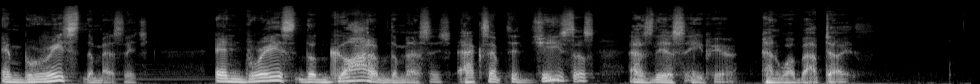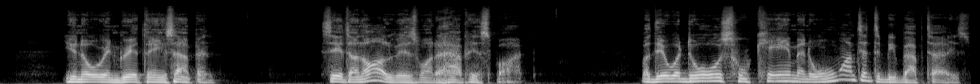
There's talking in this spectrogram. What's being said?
embraced the message, embraced the God of the message, accepted Jesus as their Savior, and were baptized. You know, when great things happen, Satan always want to have his part. But there were those who came and wanted to be baptized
